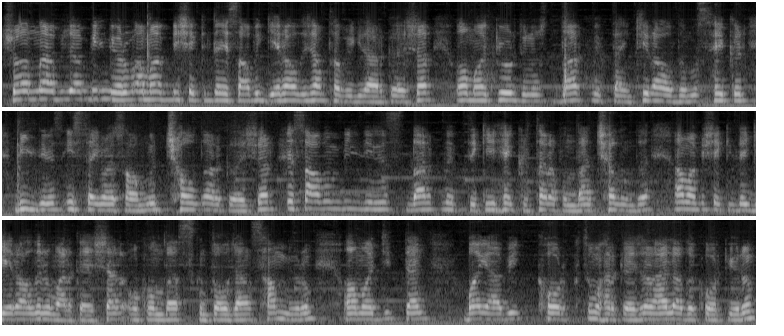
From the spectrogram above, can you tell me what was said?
Şu an ne yapacağım bilmiyorum ama bir şekilde hesabı geri alacağım tabii ki de arkadaşlar. Ama gördünüz Dark Web'den kiraladığımız hacker bildiğiniz Instagram hesabımı çaldı arkadaşlar. Hesabım bildiğiniz Dark Web'deki hacker tarafından çalındı. Ama bir şekilde geri alırım arkadaşlar. O konuda sıkıntı olacağını sanmıyorum. Ama cidden bayağı bir korktum arkadaşlar. Hala da korkuyorum.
